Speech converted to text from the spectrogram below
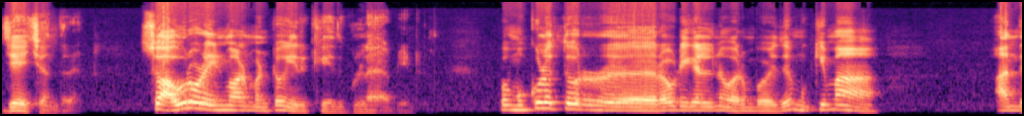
ஜெயச்சந்திரன். ஸோ அவரோட இன்வால்மெண்ட்டும் இருக்குது இதுக்குள்ளே அப்படின்றது. இப்போ முக்குளத்தூர் ரவுடிகள்னு வரும்பொழுது முக்கியமாக அந்த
